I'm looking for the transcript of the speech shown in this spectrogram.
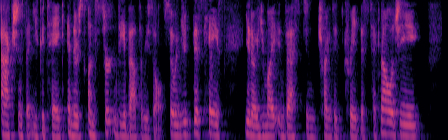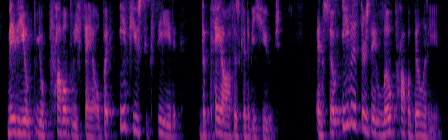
actions that you could take and there's uncertainty about the results. So in this case, you know, you might invest in trying to create this technology. Maybe you'll, you'll probably fail, but if you succeed, the payoff is going to be huge. And so even if there's a low probability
